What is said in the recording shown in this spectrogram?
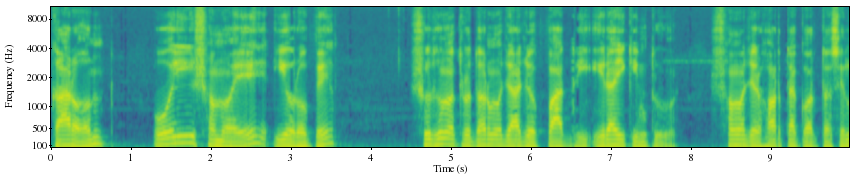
কারণ ওই সময়ে ইউরোপে শুধুমাত্র ধর্মযাজক পাদ্রী এরাই কিন্তু সমাজের হর্তাকর্তা ছিল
